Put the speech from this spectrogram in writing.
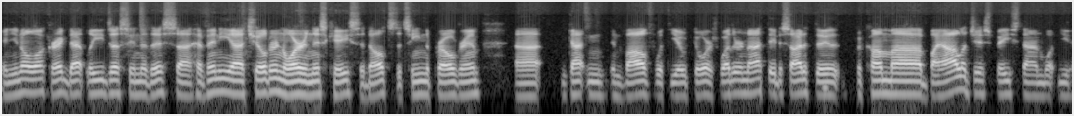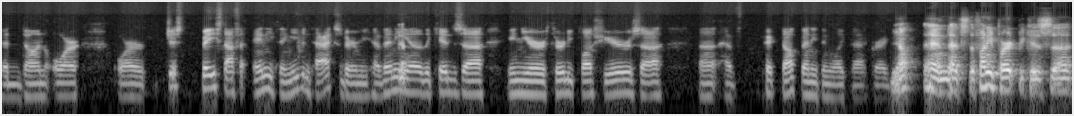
and you know what, Greg? That leads us into this. Uh, have any uh, children, or in this case, adults that seen the program, uh, gotten involved with the outdoors, whether or not they decided to become a biologist based on what you had done, or or just based off of anything, even taxidermy. Have any of the kids uh, in your thirty plus years uh, uh, have picked up anything like that, Greg. Yeah, and that's the funny part because uh,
